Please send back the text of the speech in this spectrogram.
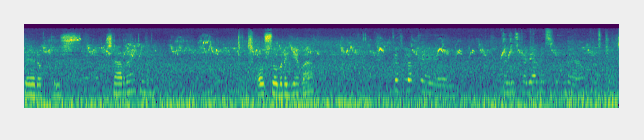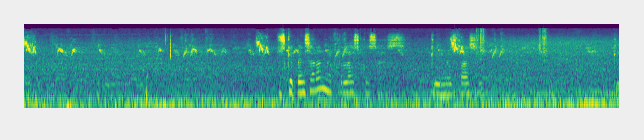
pero pues se arregla o sobrellevar. ¿Qué es lo que te gustaría decirle a Pues que pensaran mejor las cosas, que no es fácil, que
